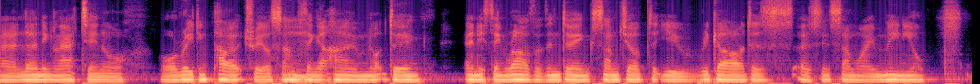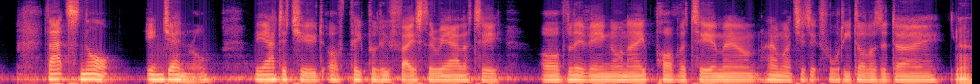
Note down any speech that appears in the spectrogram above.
uh, learning Latin or, or reading poetry or something at home, not doing anything rather than doing some job that you regard as, as in some way menial. That's not, in general, the attitude of people who face the reality of living on a poverty amount. How much is it? $40 a day Yeah,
